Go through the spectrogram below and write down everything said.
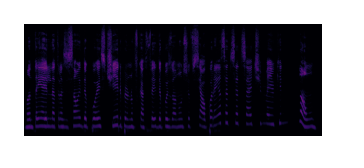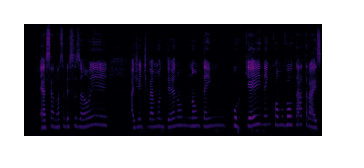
mantenha ele na transição e depois tire para não ficar feio depois do anúncio oficial. Porém, a 777 meio que não essa é a nossa decisão e a gente vai manter, não, não tem porquê e nem como voltar atrás.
